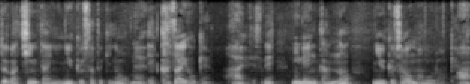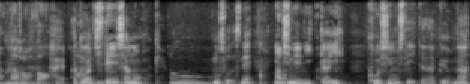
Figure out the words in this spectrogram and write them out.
例えば賃貸に入居した時の、ね、え家財保険ですね、はい、2年間の入居者を守る保険。あなるほど、はい、あとは自転車の保険。もそうですね、はい、1年に1回更新をしていただくような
